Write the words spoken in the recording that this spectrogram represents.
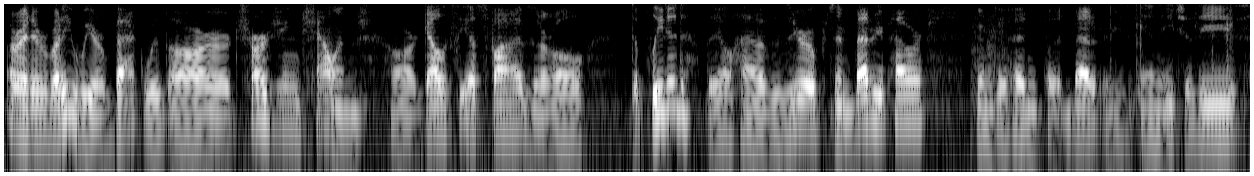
All right, everybody, we are back with our charging challenge. Our Galaxy S5s are all depleted. They all have 0% battery power. We're going to go ahead and put batteries in each of these,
